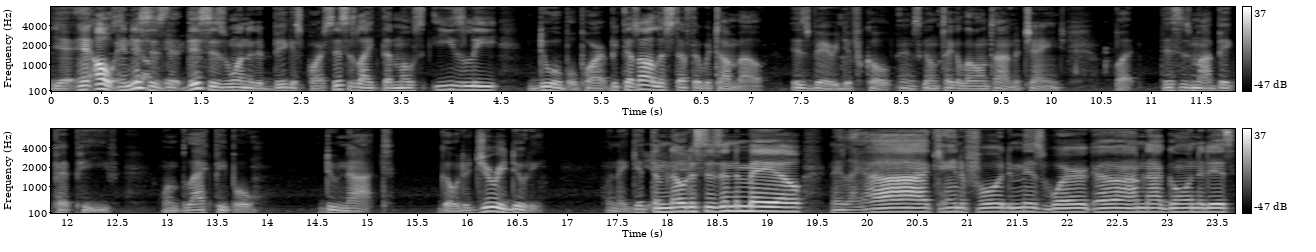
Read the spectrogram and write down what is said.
Yeah, and oh, and this is the, this is one of the biggest parts. This is like the most easily doable part because all this stuff that we're talking about is very difficult and it's going to take a long time to change. But this is my big pet peeve when black people do not go to jury duty. When they get yeah. them notices in the mail, they're like, ah, I can't afford to miss work. Uh, I'm not going to this.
